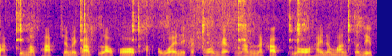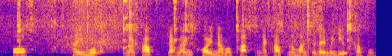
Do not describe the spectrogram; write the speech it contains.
ตักขึ้นมาพักใช่ไหมครับ เราก็พักเอาไว้ในกระชอนแบบนั้นนะครับ รอให้น้ำมันเสด็จออกให้หมดนะครับ จากนั้นค่อยนำมาผัดนะครับ น้ำมันจะได้ไม่เยอะครับผม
